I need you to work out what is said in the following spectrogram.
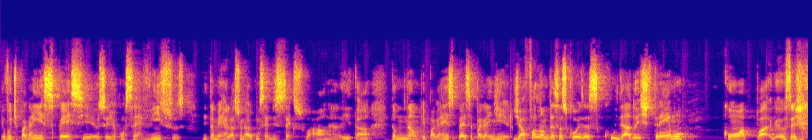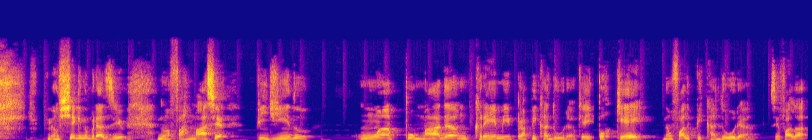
eu vou te pagar em espécie, ou seja, com serviços, e também relacionado com serviço sexual, né, e tal. Então, não, quem pagar em espécie é pagar em dinheiro. Já falando dessas coisas, cuidado extremo com a... ou seja, não chegue no Brasil, numa farmácia, pedindo uma pomada, um creme para picadura, ok? Por quê? Não fale picadura, você fala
